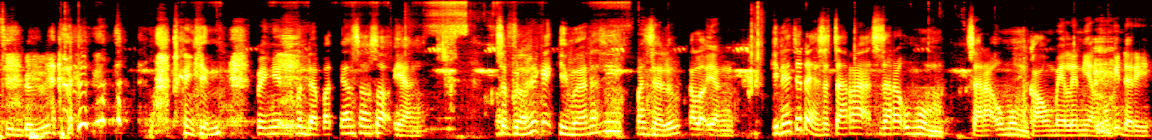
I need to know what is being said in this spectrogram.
Cindul. pengen pengen mendapatkan sosok yang sebenarnya kayak gimana sih Mas Jalu kalau yang gini aja deh secara secara umum. Secara umum kaum milenial. Mungkin dari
